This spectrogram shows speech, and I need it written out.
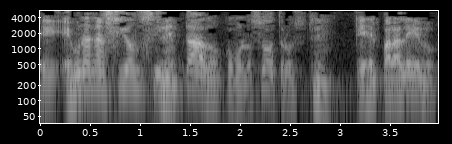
Eh, es una nación sin Estado como los otros, que es el paralelo,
